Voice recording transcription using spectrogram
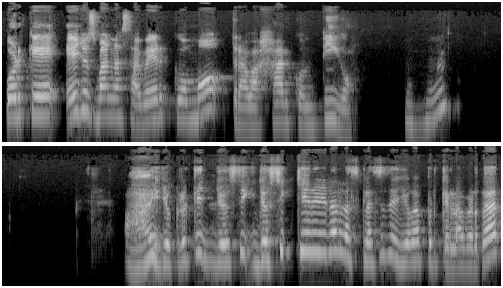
porque ellos van a saber cómo trabajar contigo. Ay, yo creo que yo sí, yo sí quiero ir a las clases de yoga porque la verdad,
